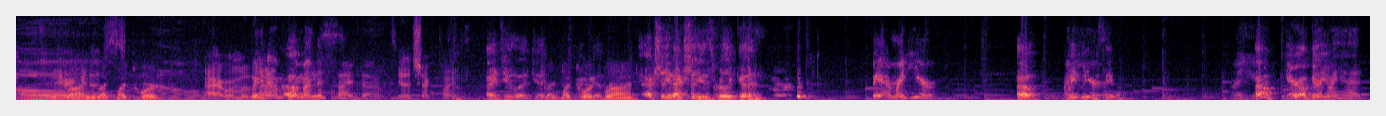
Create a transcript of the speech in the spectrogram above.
Oh, Hey, you like my twerk? No. Alright, we're moving Wait, on. I'm, oh. I'm on this side though. Let's get a checkpoint. I do like it. You like my Very twerk. Brian? Actually, it actually is really good. Wait, I'm right here. Oh, I'm wait, we here. can save him. Right here. Oh, here, I'll Grab get my you. head.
